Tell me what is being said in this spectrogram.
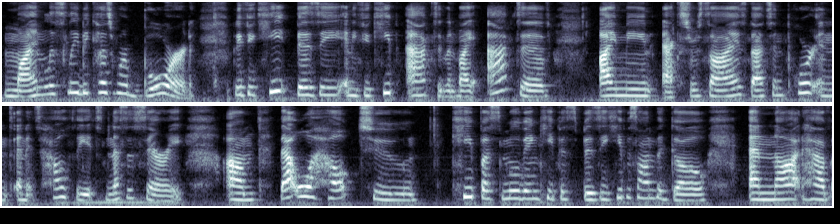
mindlessly because we're bored. But if you keep busy and if you keep active, and by active, I mean exercise, that's important and it's healthy, it's necessary. Um, that will help to keep us moving, keep us busy, keep us on the go, and not have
